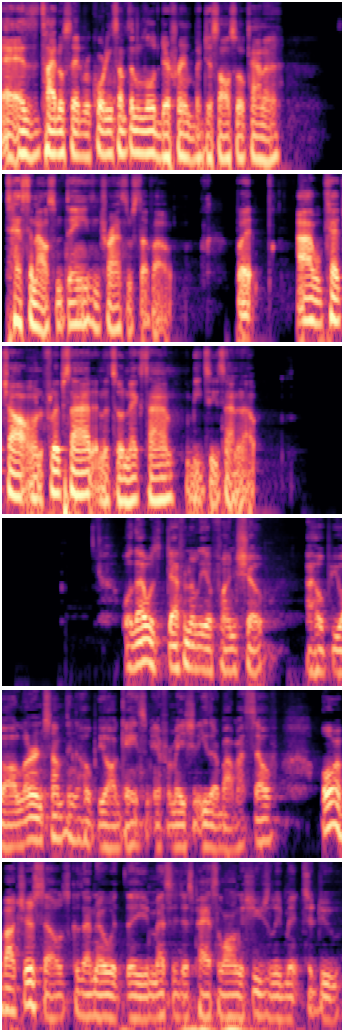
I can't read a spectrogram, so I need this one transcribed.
as the title said, recording something a little different, but just also kind of testing out some things and trying some stuff out. But I will catch y'all on the flip side. And until next time, BT signing out. Well, that was definitely a fun show. I hope you all learned something. I hope you all gained some information either about myself or about yourselves, because I know with the message that's passed along, it's usually meant to do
